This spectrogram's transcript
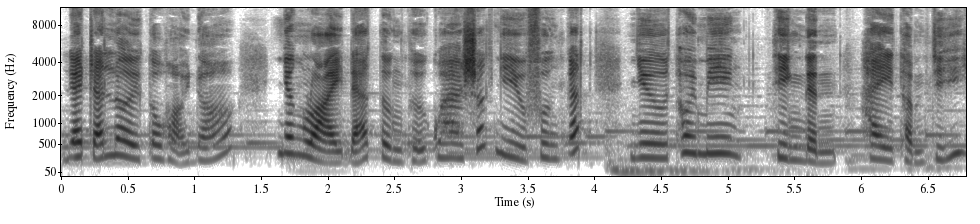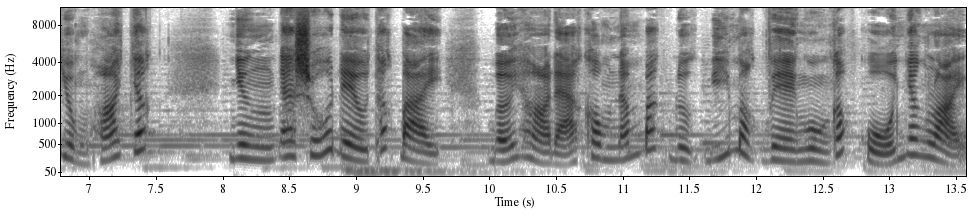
để trả lời câu hỏi đó, nhân loại đã từng thử qua rất nhiều phương cách như thôi miên, thiền định hay thậm chí dùng hóa chất. Nhưng đa số đều thất bại bởi họ đã không nắm bắt được bí mật về nguồn gốc của nhân loại.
